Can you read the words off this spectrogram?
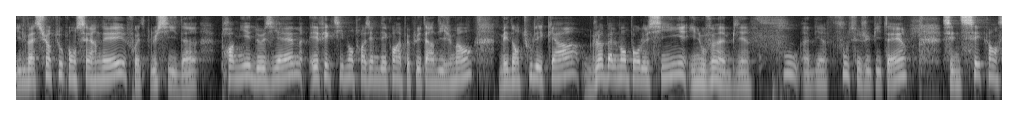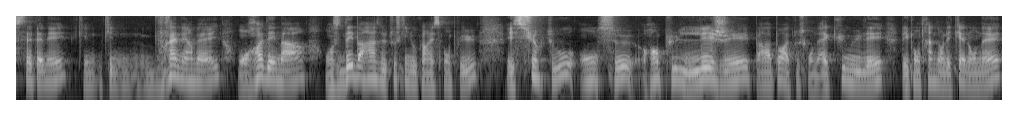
Il va surtout concerner, il faut être lucide, hein, premier, deuxième, effectivement troisième décan un peu plus tardivement, mais dans tous les cas, globalement pour le signe, il nous veut un bien fou, un bien fou ce Jupiter. C'est une séquence cette année qui est, une, vraie merveille. On redémarre, on se débarrasse de tout ce qui ne nous correspond plus, et surtout, on se rend plus léger par rapport à tout ce qu'on a accumulé, les contraintes dans lesquelles on est.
